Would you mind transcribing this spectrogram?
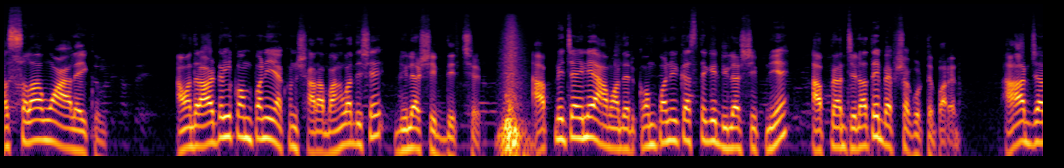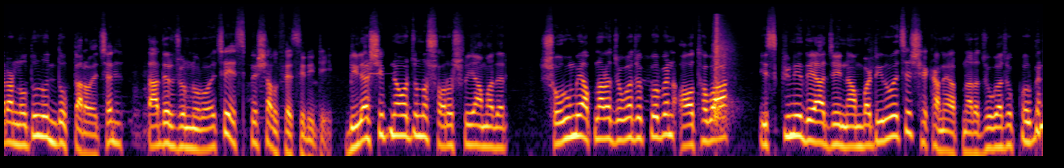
আসসালামু আলাইকুম। আমাদের আর্টেল কোম্পানি এখন সারা বাংলাদেশে ডিলারশিপ দিচ্ছে। আপনি চাইলে আমাদের কোম্পানির কাছ থেকে ডিলারশিপ নিয়ে আপনার জেলাতে ব্যবসা করতে পারেন। আর যারা নতুন উদ্যোক্তা রয়েছেন, তাদের জন্য রয়েছে স্পেশাল ফ্যাসিলিটি ডিলারশিপ নেওয়ার জন্য সরাসরি আমাদের শোরুমে আপনারা যোগাযোগ করবেন, অথবা স্ক্রিনে দেওয়া যে নাম্বারটি রয়েছে, সেখানে আপনারা যোগাযোগ করবেন।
